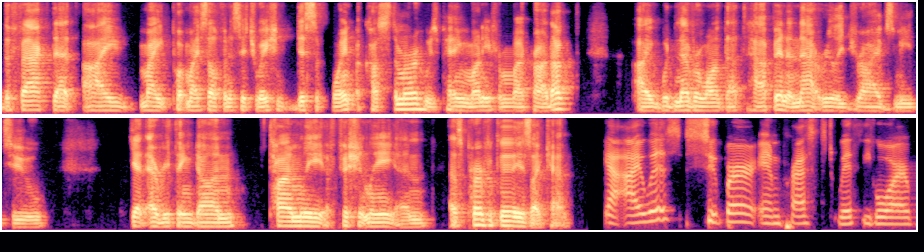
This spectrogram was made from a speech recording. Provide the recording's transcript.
the fact that I might put myself in a situation to disappoint a customer who's paying money for my product, I would never want that to happen. And that really drives me to get everything done timely, efficiently, and as perfectly as I can. Yeah, I was super impressed with your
